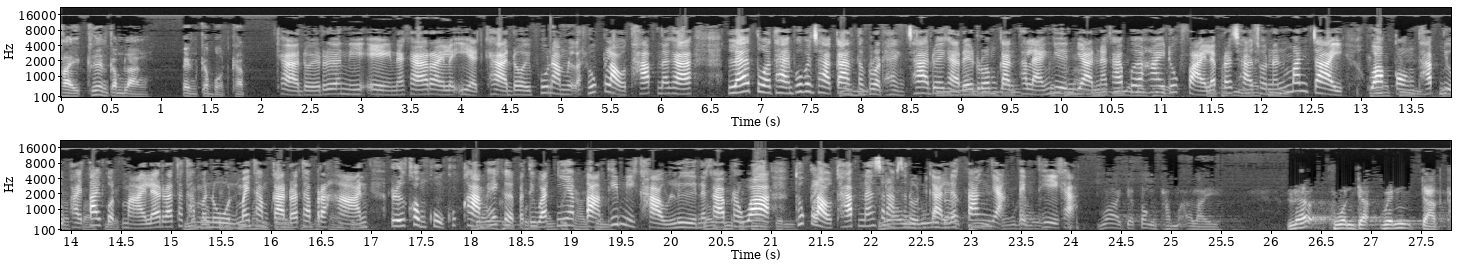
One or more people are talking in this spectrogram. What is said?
ครเคลื่อนกำลังเป็นกบฏครับค่ะ โดยเรื่องนี้เองนะคะ รายละเอียดค่ะ โดยผู้นำทุกเหล่าทัพนะคะ และตัวแทนผู้บัญชาการตำรวจแห่งชาติด้วยค่ะ ได้ร่วมกันแถลงยืนยันนะคะ เพื่อให้ทุกฝ่ายและประชาชนนั้นมั่นใจ ว่ากองทัพอยู่ภายใต้กฎหมายและรัฐธรรมนูญ ไม่ทำการรัฐประหาร หรือข่มขู่คุกคามให้เกิดปฏิวัติเงียบตามที่มีข่าวลือนะคะ เพราะว่าทุกเหล่าทัพนั้นสนับสนุนการเลือกตั้งอย่างเต็มที่ค่ะ ว่าจะต้องทำอะไร และควรจะเว้นจากท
